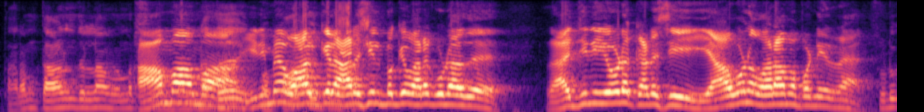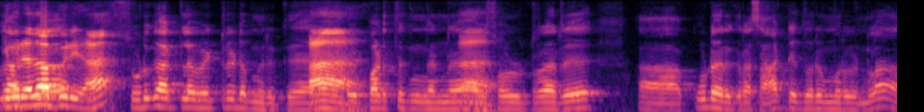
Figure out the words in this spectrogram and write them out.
தரம் தாழ்ந்தெல்லாம் விமர்சனம் ஆமா ஆமா. பண்ணது இப்ப இனிமே பார்த்து- வாழ்க்கையில் அரசியல் பக்கம் வரக்கூடாது. ரஜினியோட கடைசி எவனும் வராம பண்ணிடுறேன். இவர் ஏதாவது பெரிய? சுடுகாட்டில் வெற்றிடம் இருக்கு. போய் படுத்துக்குங்கன்னு சொல்றாரு. ஆ, கூட இருக்கிற சாட்டை துரைமுருகன்லாம்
